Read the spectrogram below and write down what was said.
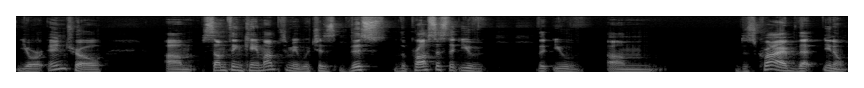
your intro, um, something came up to me, which is this the process that you've that you've um, described that you know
